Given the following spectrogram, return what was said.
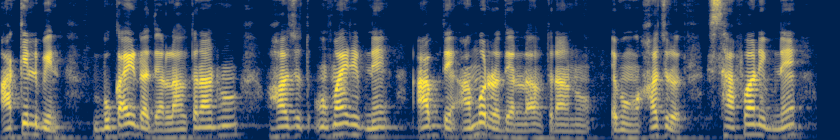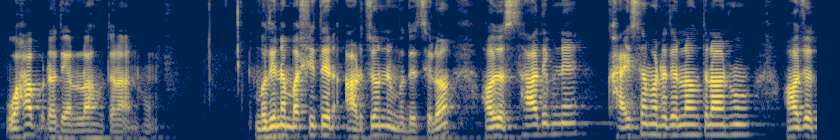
আকিল বিন বুকাই রাজি আল্লাহ তালাহু হজরত ওমাইর ইবনে আবদে আমর রাজি আল্লাহ তালাহু এবং হজরত সাফান ইবনে ওয়াহাব রাজি আল্লাহ তালাহু মদিনাবাসীদের আটজনের মধ্যে ছিল হজরত সাদ ইবনে খাইসামা রাজি আল্লাহ তালাহু হজরত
